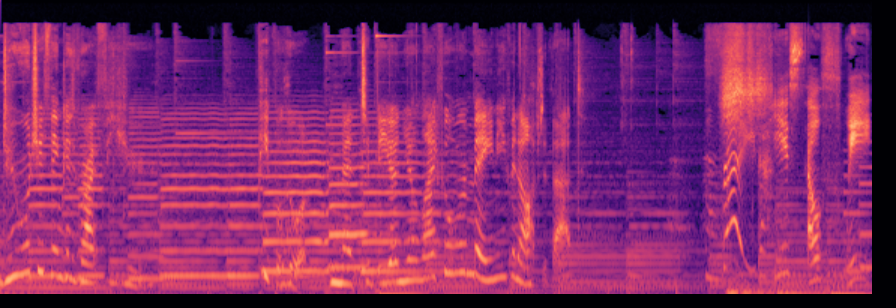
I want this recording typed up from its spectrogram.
Do what you think is right for you. People who are meant to be in your life will remain even after that. Right. He's so sweet.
